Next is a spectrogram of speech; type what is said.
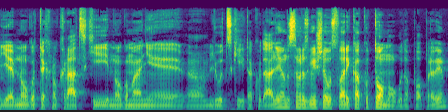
je mnogo tehnokratski, mnogo manje uh, ljudski i tako dalje. I onda sam razmišljao u stvari kako to mogu da popravim.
